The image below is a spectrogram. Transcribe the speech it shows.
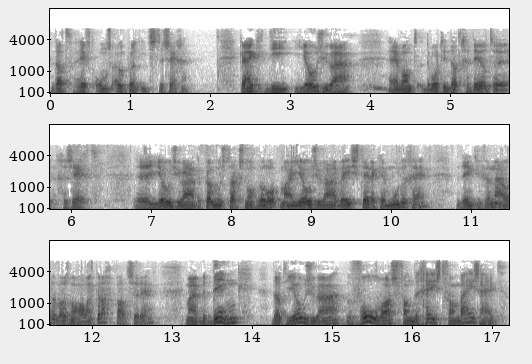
Dat heeft ons ook wel iets te zeggen. Kijk, die Jozua, want er wordt in dat gedeelte gezegd, uh, Jozua, daar komen we straks nog wel op, maar Jozua wees sterk en moedig. Hè. Dan denkt u van nou, dat was nogal een krachtpatser. Hè. Maar bedenk dat Jozua vol was van de geest van wijsheid.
